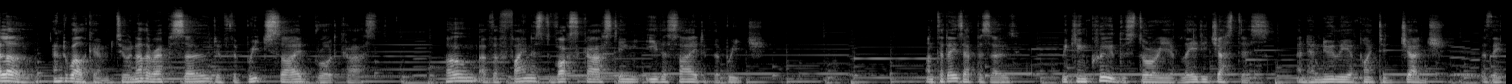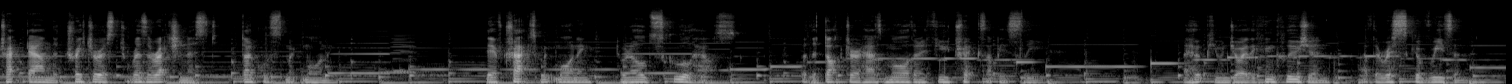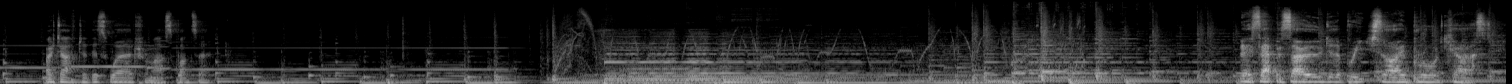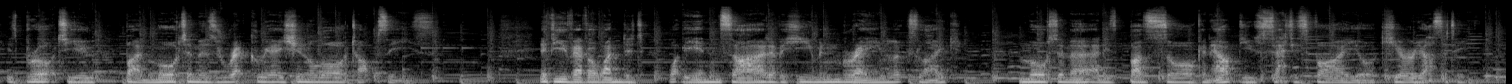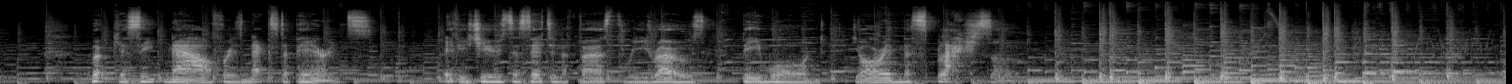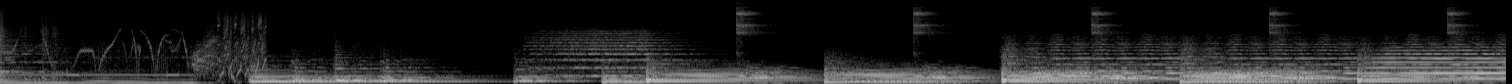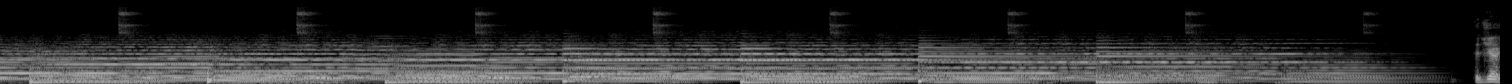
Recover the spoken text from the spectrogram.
Hello, and welcome to another episode of the Breachside Broadcast, home of the finest voxcasting either side of the breach. On today's episode, we conclude the story of Lady Justice and her newly appointed judge as they track down the traitorous resurrectionist Douglas McMorning. They have tracked McMorning to an old schoolhouse, but the doctor has more than a few tricks up his sleeve. I hope you enjoy the conclusion of The Risk of Reason right after this word from our sponsor. This episode of the Breachside broadcast is brought to you by Mortimer's Recreational Autopsies. If you've ever wondered what the inside of a human brain looks like, Mortimer and his buzzsaw can help you satisfy your curiosity. Book your seat now for his next appearance. If you choose to sit in the first three rows, be warned, you're in the splash zone.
